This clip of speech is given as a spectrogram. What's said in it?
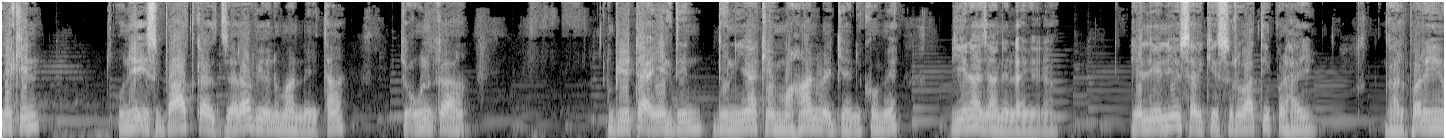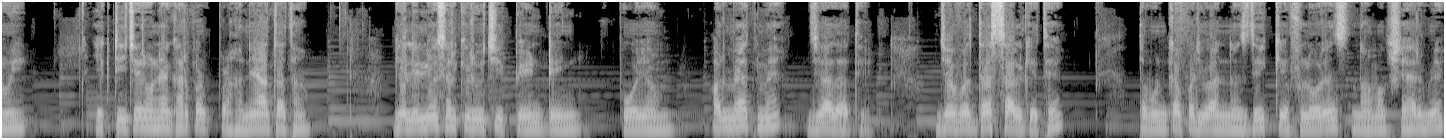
लेकिन उन्हें इस बात का ज़रा भी अनुमान नहीं था कि उनका बेटा एक दिन दुनिया के महान वैज्ञानिकों में गिना जाने लगेगा। गैलीलियो सर की शुरुआती पढ़ाई घर पर ही हुई। एक टीचर उन्हें घर पर पढ़ाने आता था। गैलीलियो सर की रुचि पेंटिंग, पोयम और मैथ में ज़्यादा थी। जब वह दस साल के थे, तब उनका परिवार नज़दीक के फ्लोरेंस नामक शहर में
